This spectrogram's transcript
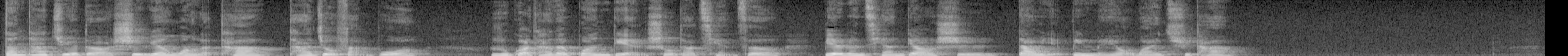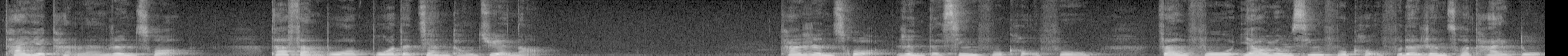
当他觉得是冤枉了他，他就反驳。如果他的观点受到谴责，别人强调时，倒也并没有歪曲他。他也坦然认错，他反驳驳得降头倔脑。他认错认得心服口服，仿佛要用心服口服的认错态度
